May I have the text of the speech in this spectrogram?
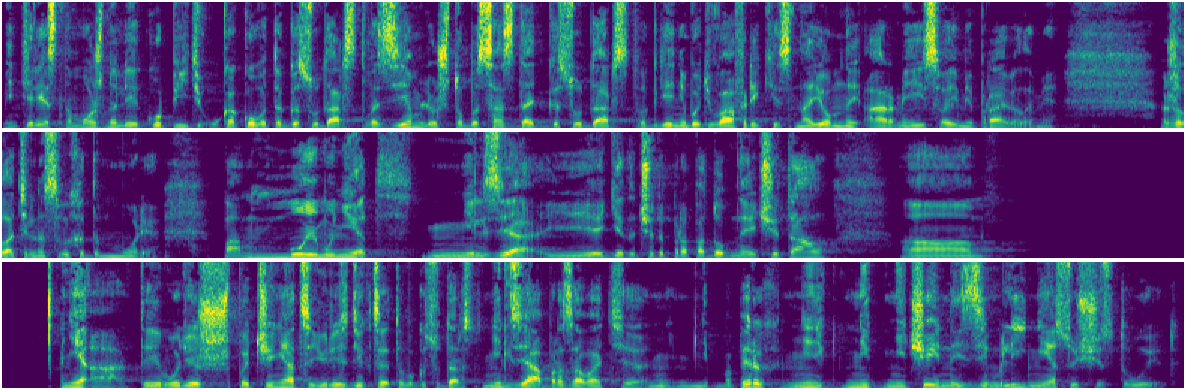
Интересно, можно ли купить у какого-то государства землю, чтобы создать государство где-нибудь в Африке с наемной армией и своими правилами? Желательно с выходом в море. По-моему, нет, нельзя. Я где-то что-то про подобное читал. Не, а ты будешь подчиняться юрисдикции этого государства. Нельзя образовать. Э, во-первых, ни, ни, ничейной земли не существует.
